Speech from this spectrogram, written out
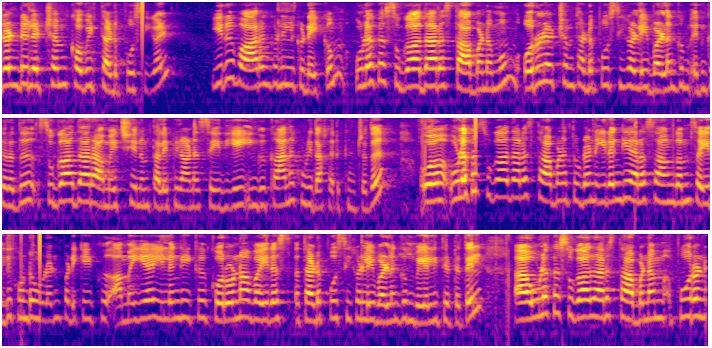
இரண்டு லட்சம் கோவிட் தடுப்பூசிகள் இரு வாரங்களில் கிடைக்கும் உலக சுகாதார ஸ்தாபனமும் ஒரு லட்சம் தடுப்பூசிகளை வழங்கும் என்கிறது சுகாதார அமைச்சு எனும் தலைப்பிலான செய்தியை இங்கு காணக்கூடியதாக இருக்கின்றது. உலக சுகாதார ஸ்தாபனத்துடன் இலங்கை அரசாங்கம் செய்து கொண்ட உடன்படிக்கைக்கு அமைய இலங்கைக்கு கொரோனா வைரஸ் தடுப்பூசிகளை வழங்கும் வேலை திட்டத்தில் உலக சுகாதார ஸ்தாபனம் பூரண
